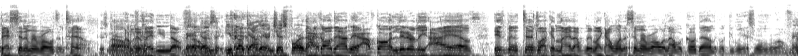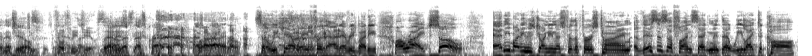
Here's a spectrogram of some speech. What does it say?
Best cinnamon rolls in town. Oh, I'm just letting you know. Man, so, you go down there just for that. I go down there. I've gone literally. I have. It's been ten o'clock at night. I've been like, I want a cinnamon roll, and I would go down to go get me a cinnamon roll Man, from that's Jill's. ridiculous, From man. Sweet Like, Jill's. wow, that's that's crap. That's crap, bro. So we can't wait for that, everybody. All right. So, anybody who's joining us for the first time, this is a fun segment that we like to call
